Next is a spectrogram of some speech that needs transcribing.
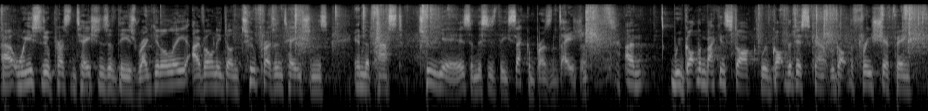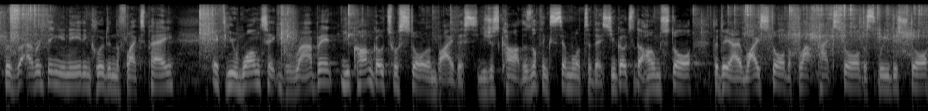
Uh, we used to do presentations of these regularly. I've only done two presentations in the past two years, and this is the second presentation. Um, We've got them back in stock. We've got the discount. We've got the free shipping. We've got everything you need, including the flex pay. If you want it, grab it. You can't go to a store and buy this. You just can't. There's nothing similar to this. You go to the home store, the DIY store, the flat pack store, the Swedish store.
